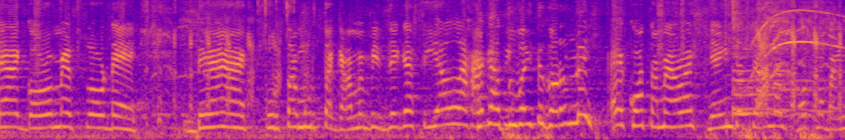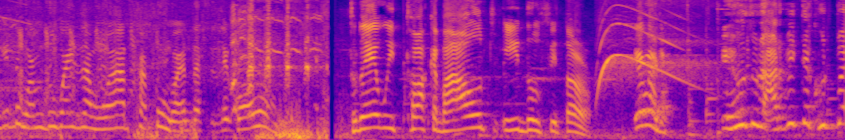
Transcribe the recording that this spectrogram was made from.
দেখ গরমের ফ্লোর দেখ দেখ কুর্তা মুর্তা গামে ভিজে গেছে। ইয়াল্লা হাগা দুবাই তো গরম নাই? এ কথা মেরা স্নেহিত জানাল ঘটনা ভাঙি দেবো আমি দুবাই যাব আর থাকুন নয় দেশে যে গরম। Today we talk about Eid ul Fitr. এ বেটা এ আরবিতে খুঁজবে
